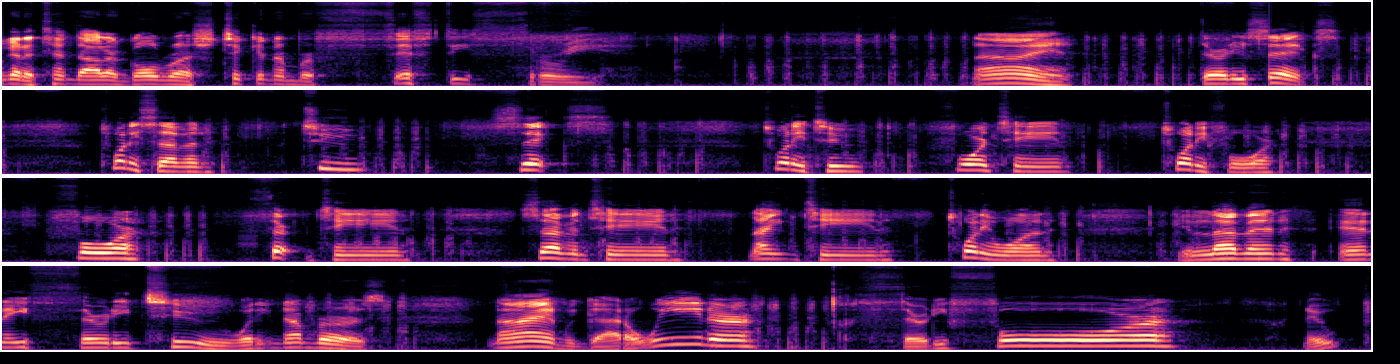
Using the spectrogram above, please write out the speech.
We got a $10 Gold Rush ticket number 53. 9, 36, 27, 2, 6, 22, 14, 24, 4, 13, 17, 19, 21, 11, and a 32. Winning numbers 9, we got a wiener. 34, nope.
